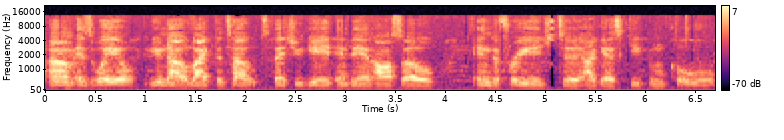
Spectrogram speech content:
um, as well, you know, like the totes that you get. And then also in the fridge to, I guess, keep them cool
